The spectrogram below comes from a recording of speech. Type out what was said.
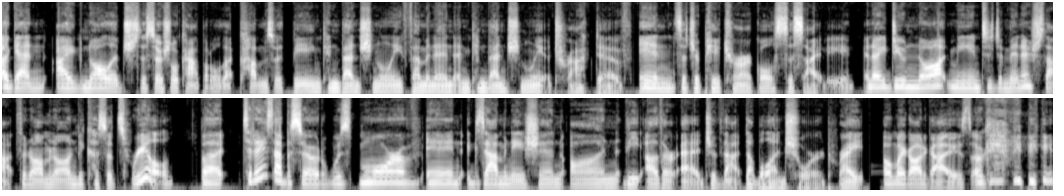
Again, I acknowledge the social capital that comes with being conventionally feminine and conventionally attractive in such a patriarchal society. And I do not mean to diminish that phenomenon because it's real. But today's episode was more of an examination on the other edge of that double edged sword, right? Oh my God, guys. Okay.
